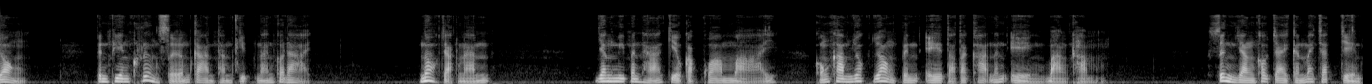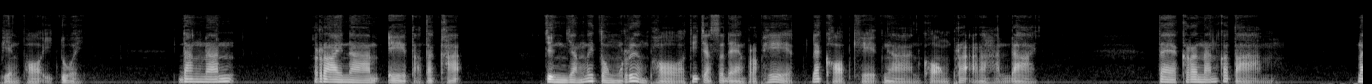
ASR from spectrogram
ย่อง เป็นเพียงเครื่องเสริมการทำกิจนั้นก็ได้ นอกจากนั้น ยังมีปัญหาเกี่ยวกับความหมายของคำยกย่องเป็นเอตตะคะนั่นเองบางคำซึ่งยังเข้าใจกันไม่ชัดเจนเพียงพออีกด้วย ดังนั้น รายนามเอตตะคะจึงยังไม่ตรงเรื่องพอที่จะแสดงประเภทและขอบเขตงานของพระอรหันต์ได้ แต่กระนั้นก็ตาม ใน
